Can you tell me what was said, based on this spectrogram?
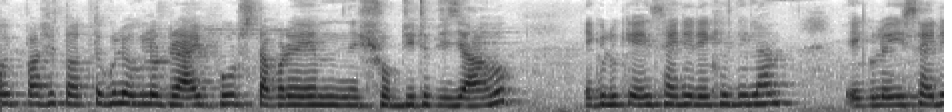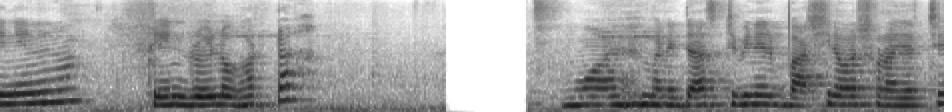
ওই পাশে তত্ত্বগুলো ওগুলো ড্রাই ফ্রুটস তারপরে সবজি টবজি যা হোক। এগুলোকে এই সাইডে রেখে দিলাম। এগুলো এই সাইডে নিয়ে নিলাম। ক্লিন রইল ঘরটা। মানে ডাস্টবিনের বাসির আবার শোনা যাচ্ছে।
